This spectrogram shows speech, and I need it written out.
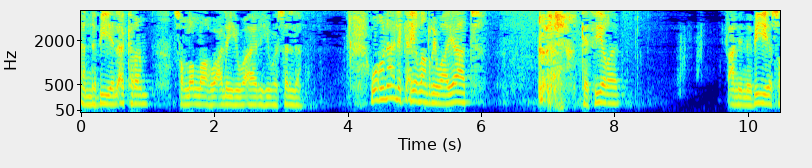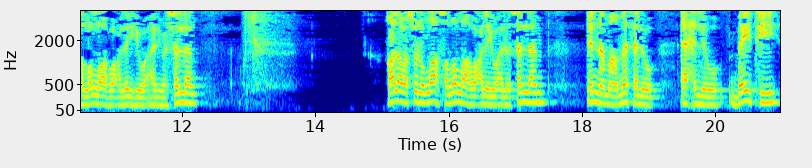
النبي الأكرم صلى الله عليه وآله وسلم. وهنالك أيضا روايات كثيرة عن النبي صلى الله عليه وآله وسلم. قال رسول الله صلى الله عليه وآله وسلم إنما مثل أهل بيتي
